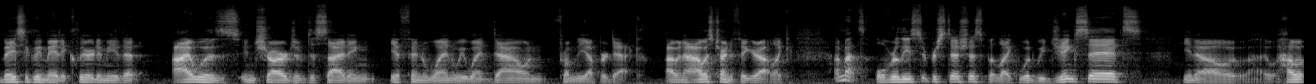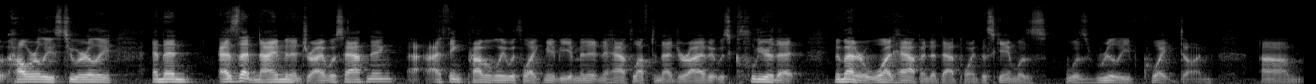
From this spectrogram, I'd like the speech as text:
basically made it clear to me that I was in charge of deciding if and when we went down from the upper deck. I mean, I was trying to figure out like I'm not overly superstitious, but like would we jinx it? You know, how how early is too early? And then as that nine minute drive was happening, I think probably with like maybe a minute and a half left in that drive, it was clear that no matter what happened at that point, this game was was really quite done. Um,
